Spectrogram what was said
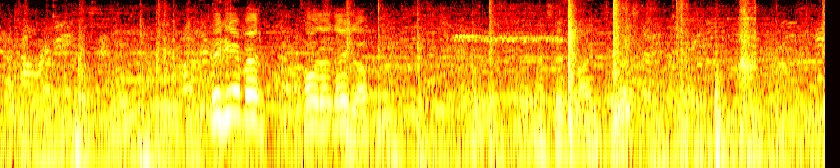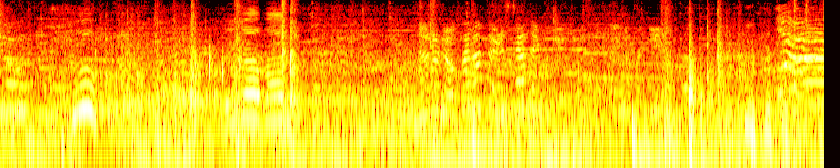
That's not working. Right here, bud. Oh, there, there you go. That says line first. there you go. Woo. There you go, bud. No, no, don't climb up there. Just stand there.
